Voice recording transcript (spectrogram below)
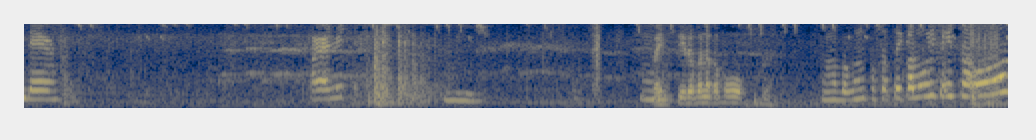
There. Paralits. Mm. Bain tira ba nakabuok? Mga bagong pusa. To'y kaluoy sa isa, oh.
